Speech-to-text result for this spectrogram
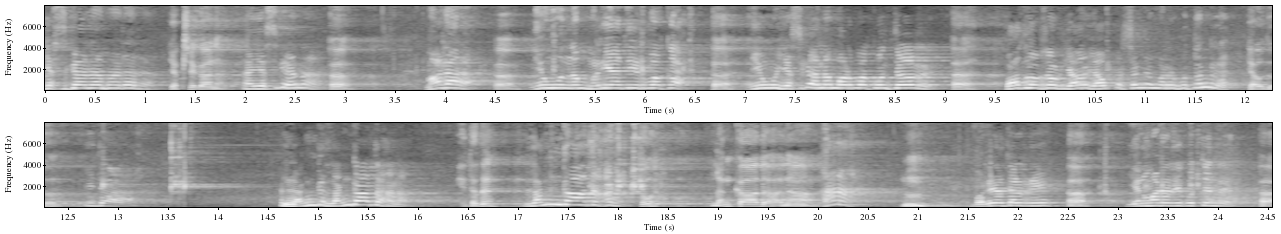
ಯಶಗಾನ ಮಾಡ್ಯಾರ. ಯಕ್ಷಗಾನ. ಯಶಗಾನ ಹಾ. ನೀವು ನಮ್ಮ ಮರ್ಯಾದೆ ಇಡ್ಬೇಕ. ನೀವು ಯಶಗಾನ ಮಾಡ್ಬೇಕು ಅಂತ ಹೇಳ್ರಿ. ಹೋದ ವರ್ಷ ಅವ್ರು ಯಾವ ಯಾವ ಪ್ರಸಂಗ ಮಾಡ್ರಿ ಗೊತ್ತನ್ರಿ? ಯಾವುದು? ಇದ ಲಂಗ ಲಂಗಾದಹನ. ಎದದ ಲಂಗಾದಹನ ಓ ಲಂಕಾದಹನ ಹಾ. ಹ್ಮ್. ಬರೆಯೋದಲ್ರಿ? ಹಾ. ಏನ್ ಮಾಡ್ರಿ ಗೊತ್ತೇನ್ರಿ? ಹಾ.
